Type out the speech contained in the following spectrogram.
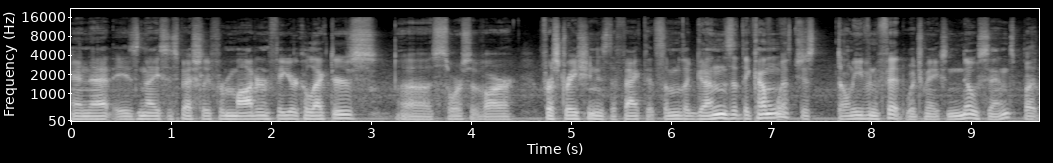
And that is nice, especially for modern figure collectors. Uh, source of our frustration is the fact that some of the guns that they come with just don't even fit, which makes no sense. But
